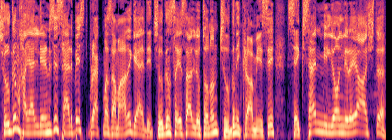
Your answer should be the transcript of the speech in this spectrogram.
çılgın hayallerinizi serbest bırakma zamanı geldi. Çılgın sayısal lotonun çılgın ikramiyesi 80 milyon liraya aştı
